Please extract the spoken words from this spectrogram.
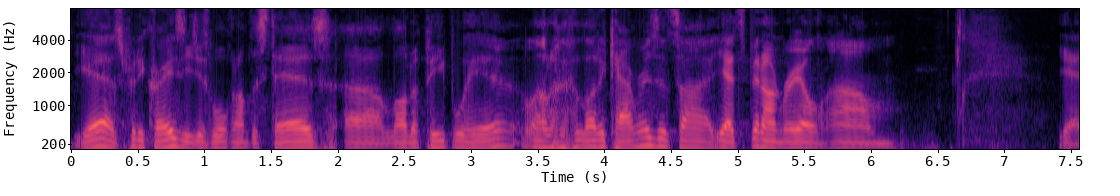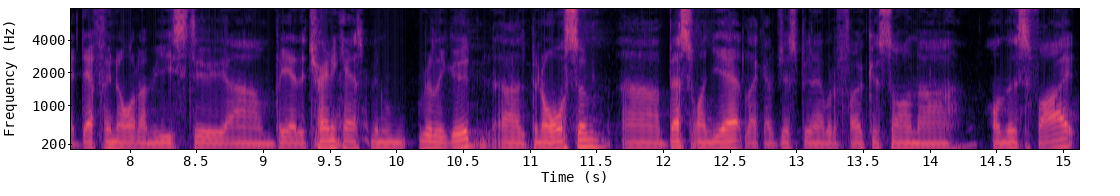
Yeah, it's pretty crazy. Just walking up the stairs, uh, a lot of people here, a lot of a lot of cameras. It's uh, yeah, it's been unreal. Um, yeah, definitely not what I'm used to. Um, but yeah, the training camp's been really good. Uh, it's been awesome. Uh, best one yet. Like I've just been able to focus on uh, on this fight.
